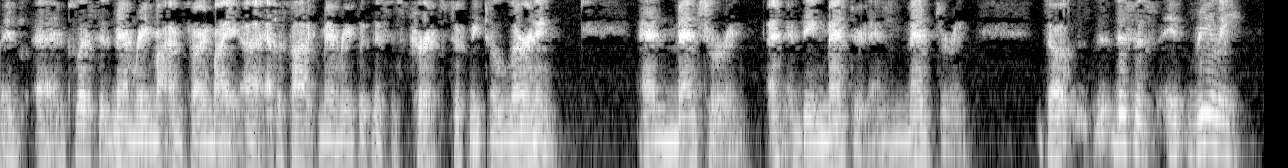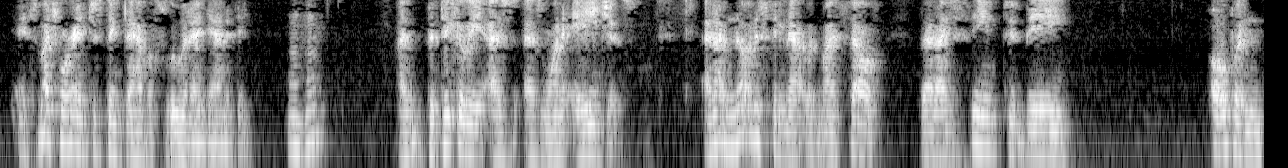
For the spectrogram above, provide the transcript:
uh, implicit memory, my, I'm sorry, my uh, episodic memory with Mrs. Kurtz took me to learning and mentoring and, and being mentored and mentoring. So th- this is, it really, it's much more interesting to have a fluid identity. Mm-hmm. And particularly as, as one ages. And I'm noticing that with myself, that I seem to be open,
